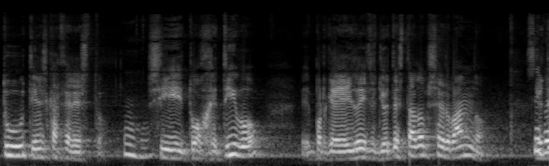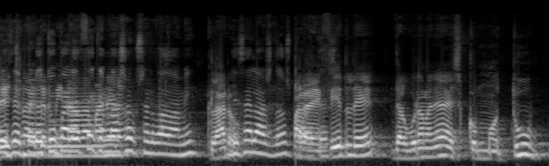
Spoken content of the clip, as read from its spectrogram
tú tienes que hacer esto. Si tu objetivo, porque él le dice, yo te he estado observando. Sí, pero dice, pero tú parece que me has manera". observado a mí. Claro. Dice las dos Para partes. decirle, de alguna manera, es como tú,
